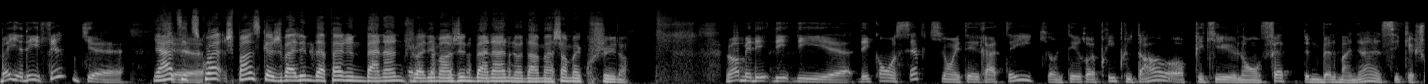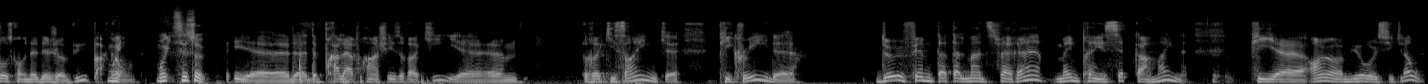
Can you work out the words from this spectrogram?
Ben, il y a des films qui. euh, Regarde, que- sais-tu quoi? Je pense que je vais aller me faire une banane, puis je vais aller manger une banane là, dans ma chambre à coucher. Là. Non, mais des, des, des, euh, des concepts qui ont été ratés, qui ont été repris plus tard, puis qui l'ont fait d'une belle manière, c'est quelque chose qu'on a déjà vu, par Oui. contre. Oui, c'est sûr. Et, euh, de, de prendre la franchise Rocky, euh, Rocky 5, euh, puis Creed, deux films totalement différents, même principe quand même. Puis euh, un a mieux réussi que l'autre.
